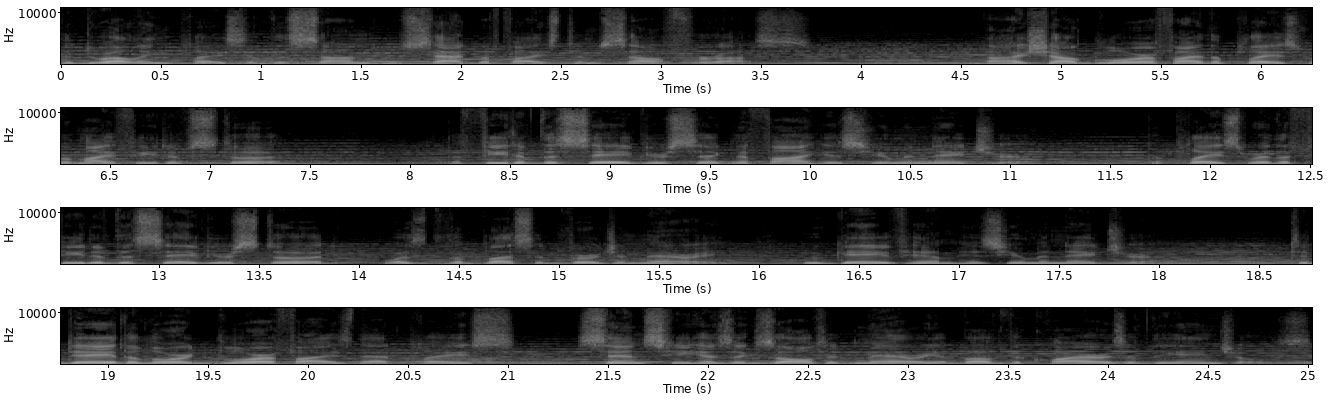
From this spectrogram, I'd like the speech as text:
the dwelling place of the Son who sacrificed himself for us. And I shall glorify the place where my feet have stood. The feet of the Savior signify his human nature. The place where the feet of the Savior stood was the Blessed Virgin Mary, who gave him his human nature. Today the Lord glorifies that place, since he has exalted Mary above the choirs of the angels.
